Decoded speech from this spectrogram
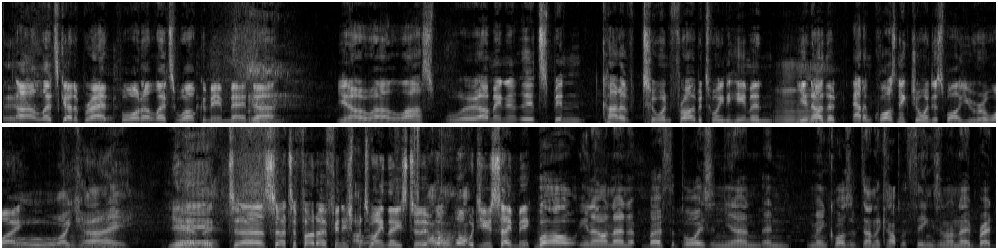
Uh, let's go to Brad Porter. Let's welcome him. And, uh, you know, uh, last, I mean, it's been kind of to and fro between him and, you know, that Adam Kwasnik joined us while you were away. Oh, okay. yeah, yeah. but uh, so it's a photo finish between these two. What, what would you say, Mick? Well, you know, I know that both the boys and you know, and, and me and Quaz have done a couple of things, and I know Brad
